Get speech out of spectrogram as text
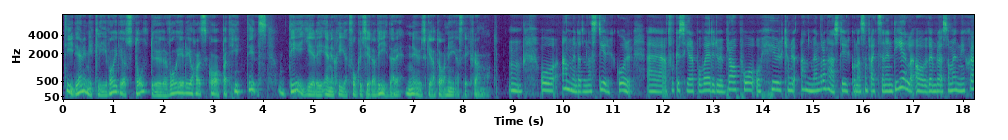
tidigare i mitt liv? Vad är det jag är stolt över? Vad är det jag har skapat hittills? Det ger dig energi att fokusera vidare. Nu ska jag ta nya steg framåt. Mm. Och använda dina styrkor. Eh, att fokusera på vad är det du är bra på och hur kan du använda de här styrkorna som faktiskt är en del av vem du är som människa.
